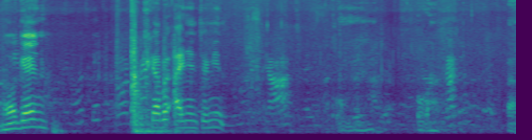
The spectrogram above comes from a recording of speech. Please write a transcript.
Morgen. Ich habe einen Termin. Oh. oh. Ah.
